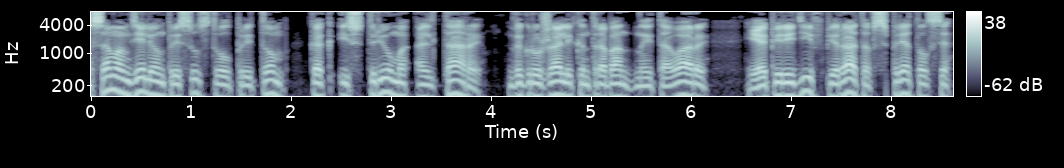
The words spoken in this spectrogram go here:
самом деле он присутствовал при том, как из трюма альтары выгружали контрабандные товары и, опередив пиратов, спрятался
